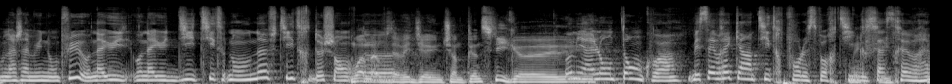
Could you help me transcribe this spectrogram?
on l'a jamais eu non plus. On a eu, on a eu 10 titres, non, 9 titres de chant. Ouais, mais vous avez déjà eu une Champions League. euh, Oui, mais il y a longtemps, quoi. Mais c'est vrai qu'un titre pour le Sporting, Merci. ça serait vraiment,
